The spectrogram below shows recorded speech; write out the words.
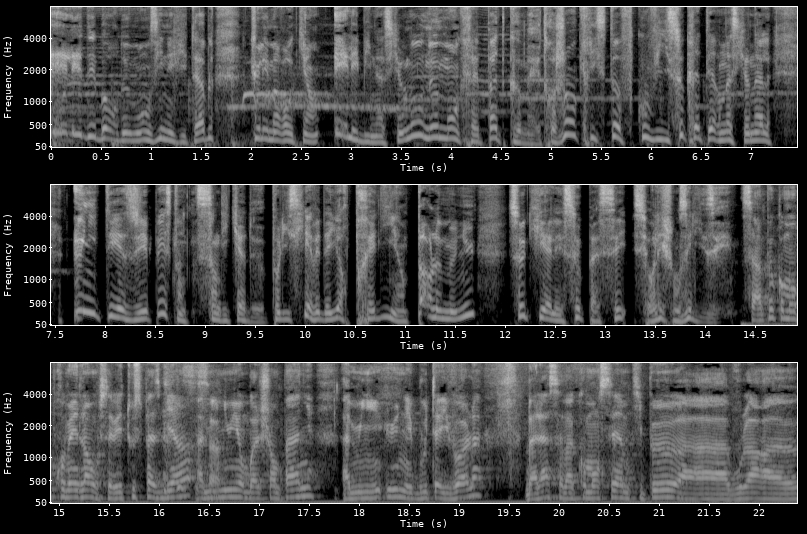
et les débordements inévitables que les Marocains et les binationaux ne manqueraient pas de commettre. Jean-Christophe Couvi, secrétaire national Unité SGP, c'est un syndicat de policiers, avait d'ailleurs prédit un par le menu ce qui allait se passer sur les Champs-Élysées. C'est un peu comme au premier de l'an, vous savez, tout se passe bien. À minuit, on boit le champagne. À minuit une, les bouteilles volent. Bah là, ça va commencer un petit peu à vouloir euh,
